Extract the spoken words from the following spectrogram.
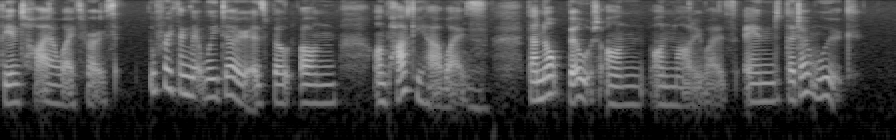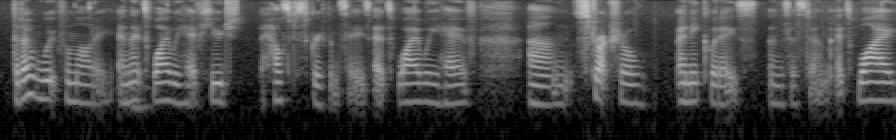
the entire way through. So everything that we do is built on on Pākehā ways. They're not built on on Māori ways, and they don't work. They don't work for Māori, and that's why we have huge health discrepancies. It's why we have um, structural inequities in the system. It's why,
